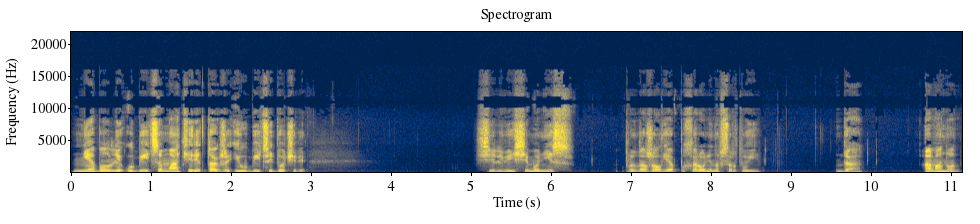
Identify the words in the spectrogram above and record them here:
Не был ли убийца матери также и убийцей дочери? Сильви Симонис, продолжал я, похоронена в Сартуи? Да. А Манон?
